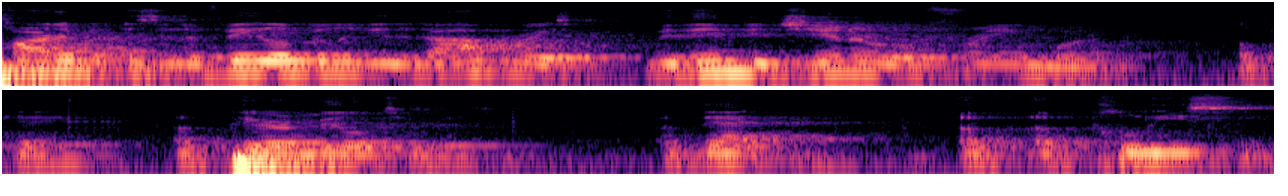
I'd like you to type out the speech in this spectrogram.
part of it is an availability that operates within the general framework, okay, of paramilitarism, of that, of, of policing.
